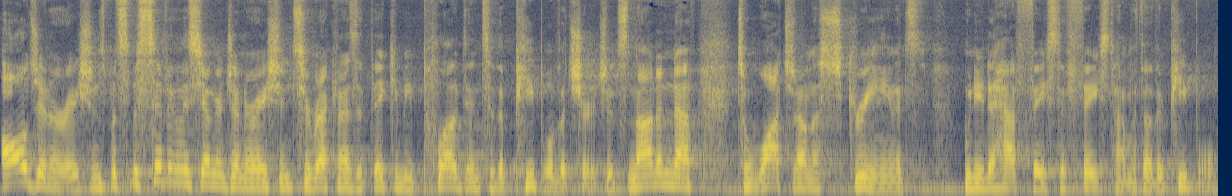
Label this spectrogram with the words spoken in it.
all generations, but specifically this younger generation, to recognize that they can be plugged into the people of the church. It's not enough to watch it on a screen, it's, we need to have face to face time with other people.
